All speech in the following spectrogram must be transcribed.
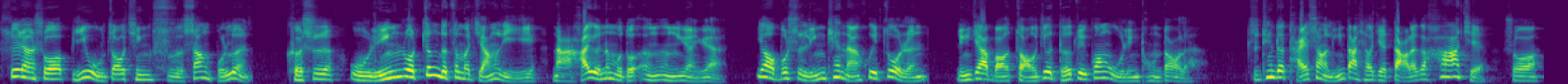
虽然说比武招亲，死伤不论，可是武林若真的这么讲理，哪还有那么多恩恩怨怨？要不是林天南会做人，林家宝早就得罪光武林同道了。只听得台上林大小姐打了个哈欠，说：“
